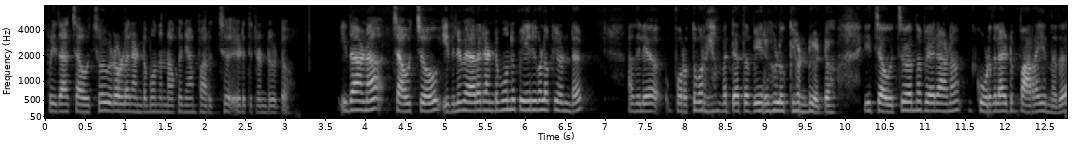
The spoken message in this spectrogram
അപ്പോൾ ഇതാ ചവച്ചോ ഇവിടെ ഉള്ള രണ്ട് മൂന്നെണ്ണമൊക്കെ ഞാൻ പറിച്ച് എടുത്തിട്ടുണ്ട് കേട്ടോ. ഇതാണ് ചവച്ചോ ഇതിന് വേറെ രണ്ട് മൂന്ന് പേരുകളൊക്കെ ഉണ്ട്. അതിൽ പുറത്തു പറയാൻ പറ്റാത്ത പേരുകളൊക്കെ ഉണ്ട് കേട്ടോ. ഈ ചവച്ചു എന്ന പേരാണ് കൂടുതലായിട്ടും പറയുന്നത്.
